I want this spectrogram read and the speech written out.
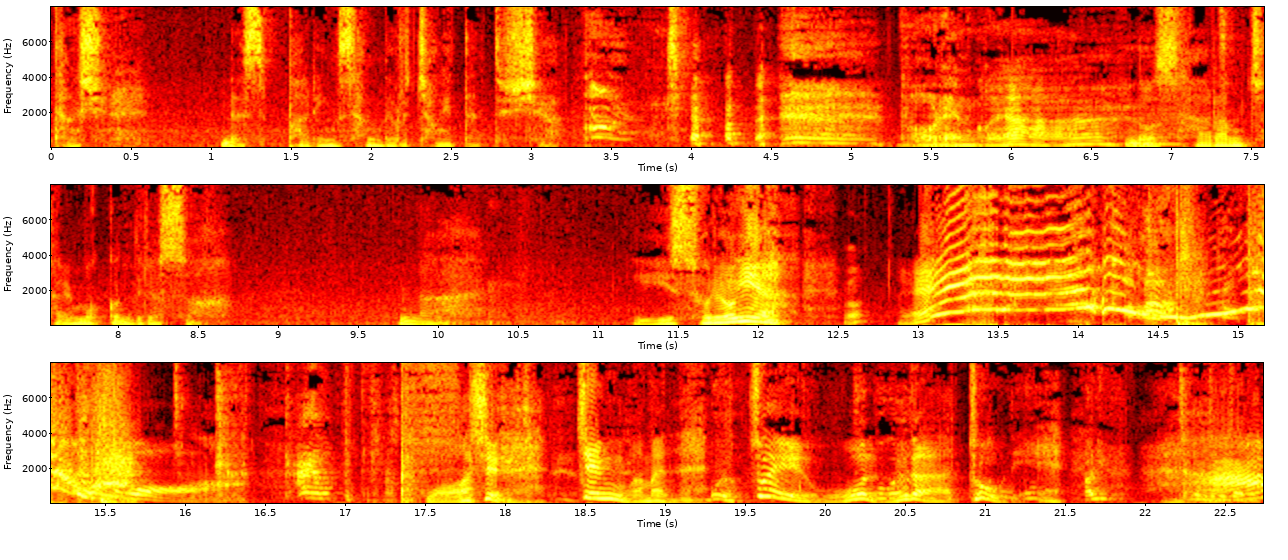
당신을 내 스파링 상대로 정했다는 뜻이야. 보낸 거야. 너 사람 잘못 건드렸어. 나 이소룡이야. 뭐? 워시 쨍마만 쬐온다 토네. 아니. 잠깐만, 잠깐만.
